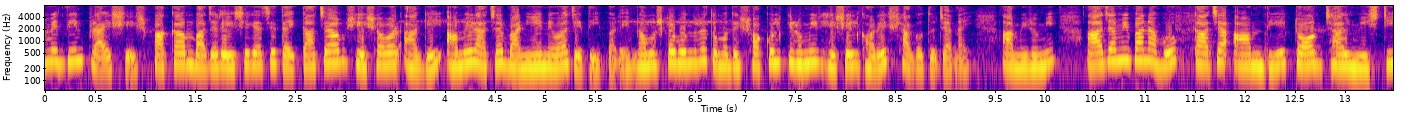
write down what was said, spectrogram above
আমের দিন প্রায় শেষ। পাকা আম বাজারে এসে গেছে, তাই কাঁচা আম শেষ হওয়ার আগেই আমের আচার বানিয়ে নেওয়া যেতেই পারে। নমস্কার বন্ধুরা, তোমাদের সকলকে রুমির হেসেল ঘরে স্বাগত জানাই। আমি রুমি, আজ আমি বানাবো কাঁচা আম দিয়ে টক ঝাল মিষ্টি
